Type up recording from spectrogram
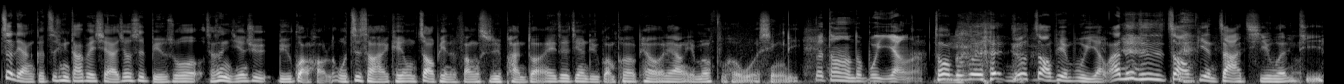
这两个资讯搭配起来，就是比如说，假设你今天去旅馆好了，我至少还可以用照片的方式去判断，哎，这间旅馆漂不漂亮，有没有符合我心理？那通常都不一样啊，通常都不，你说照片不一样啊，那就是照片诈欺问题。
